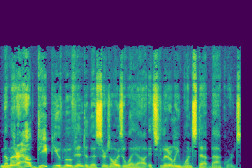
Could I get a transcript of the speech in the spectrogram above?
no matter how deep you've moved into this, there's always a way out. It's literally one step backwards.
